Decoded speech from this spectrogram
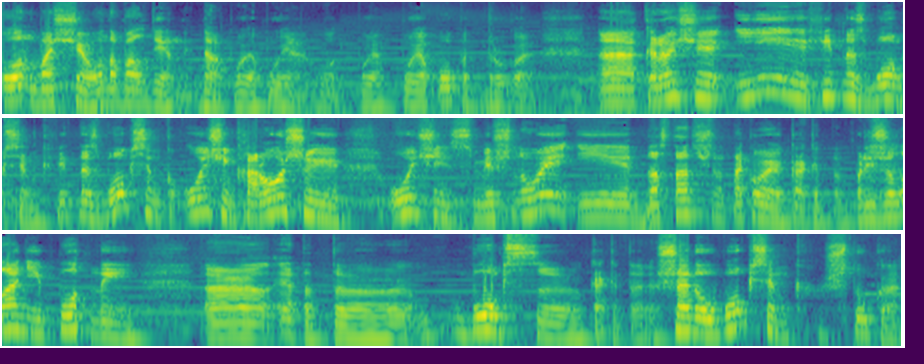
Он вообще, он обалденный. Да, Puyo Puyo, вот, Puyo Puyo Pop это другое. А, короче, и фитнес-боксинг. Фитнес-боксинг очень хороший, очень смешной и достаточно такой, как это, при желании потный э, этот э, бокс, э, как это, shadow boxing штука.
